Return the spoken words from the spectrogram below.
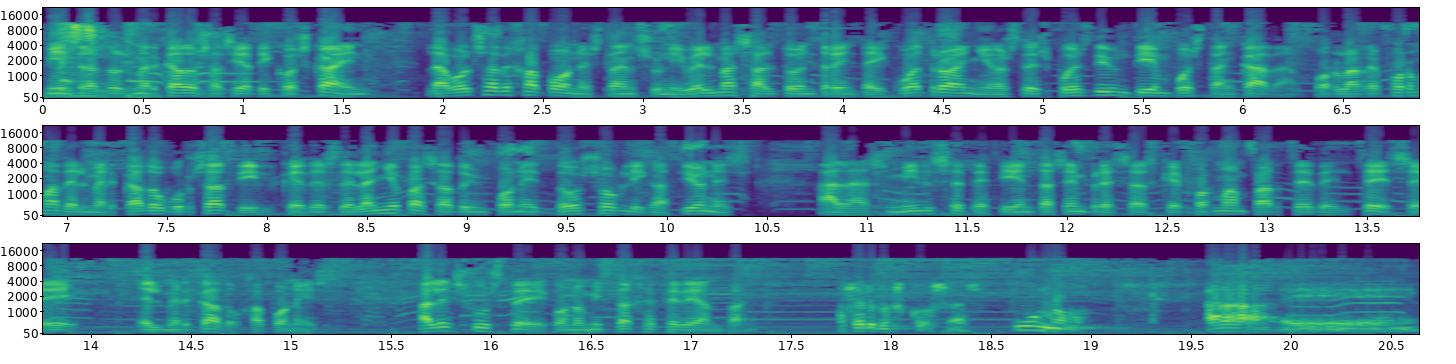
Mientras los mercados asiáticos caen, la bolsa de Japón está en su nivel más alto en 34 años después de un tiempo estancada por la reforma del mercado bursátil que desde el año pasado impone dos obligaciones a las 1.700 empresas que forman parte del TSE, el mercado japonés. Alex Fuste, economista jefe de Antbank. Hacer dos cosas. Uno, a, eh,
